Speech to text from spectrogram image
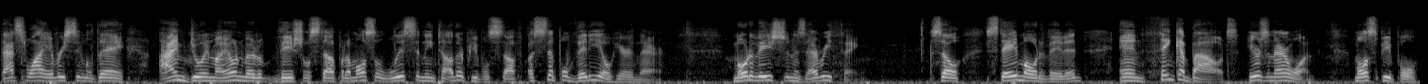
That's why every single day I'm doing my own motivational stuff, but I'm also listening to other people's stuff, a simple video here and there. Motivation is everything. So stay motivated and think about here's another one. Most people,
